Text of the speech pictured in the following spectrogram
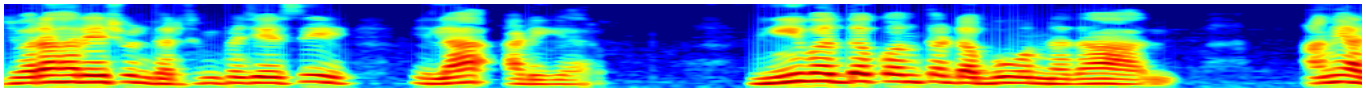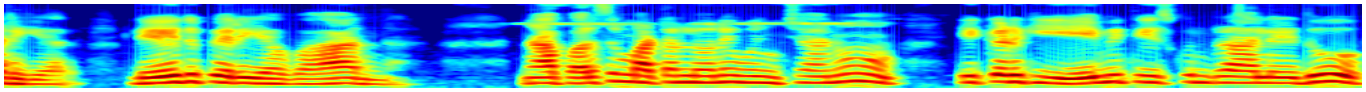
జ్వరహరేశ్వరుని దర్శింపజేసి ఇలా అడిగారు. నీ వద్ద కొంత డబ్బు ఉన్నదా? అని అడిగారు. లేదు పెరియవ్వా అన్నారు. నా పర్సు మఠంలోనే ఉంచాను ఇక్కడికి ఏమీ తీసుకుని రాలేదు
